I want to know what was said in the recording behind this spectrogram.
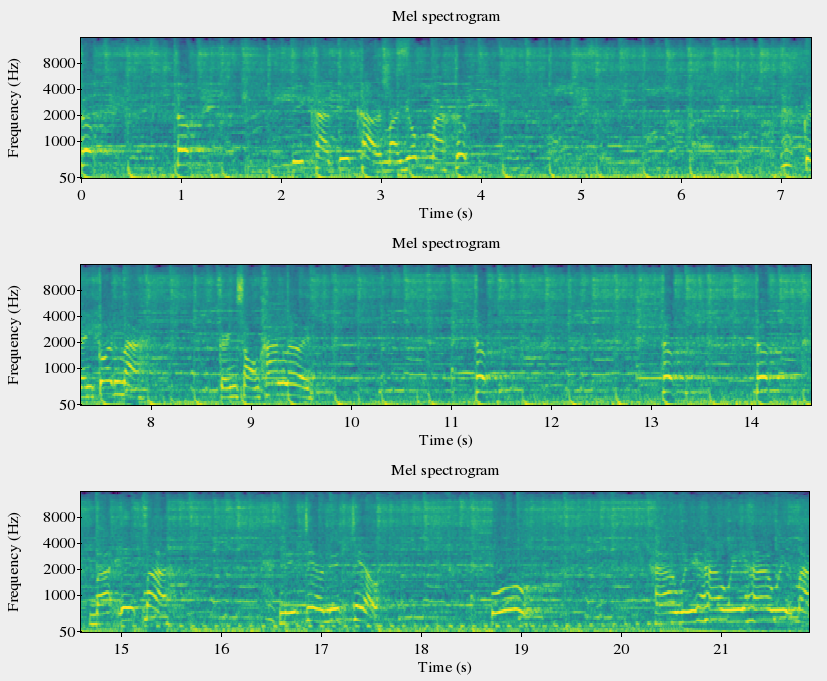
ฮึบฮึบดีค่ะดีค่ะมายกมาฮึบเกรงก้นมา เกรงสองข้างเลยฮึบฮึบฮึบมาอีกมานิดเดียวนิดเดียวโอ้ ห้าวิห้าวิห้าวิมา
